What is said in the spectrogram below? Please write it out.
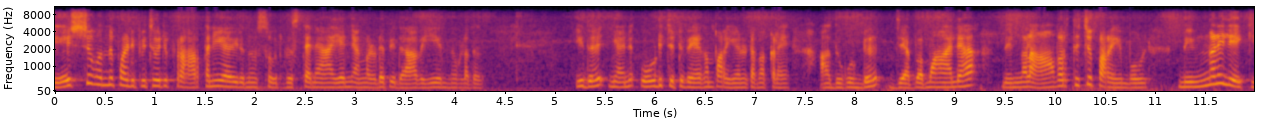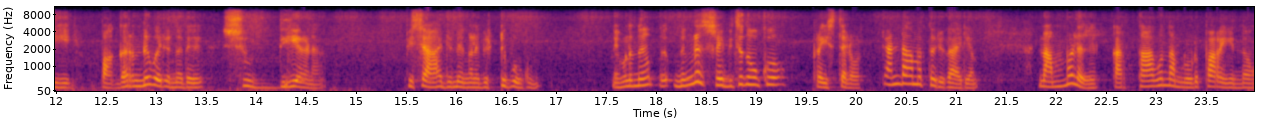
യേശു വന്ന് പഠിപ്പിച്ച ഒരു പ്രാർത്ഥനയായിരുന്നു സ്വർഗസ്ഥനായ ഞങ്ങളുടെ പിതാവേ എന്നുള്ളത്. ഇത് ഞാൻ ഓടിച്ചിട്ട് വേഗം പറയണട്ടോ മക്കളെ. അതുകൊണ്ട് ജപമാല നിങ്ങൾ ആവർത്തിച്ച് പറയുമ്പോൾ നിങ്ങളിലേക്ക് പകർന്നു വരുന്നത് ശുദ്ധിയാണ്. പിശാജ് നിങ്ങളെ വിട്ടുപോകും. നിങ്ങളൊന്ന് നിങ്ങൾ ശ്രമിച്ചു നോക്കുമോ ക്രൈസ്തലോ രണ്ടാമത്തെ ഒരു കാര്യം. നമ്മൾ കർത്താവ് നമ്മളോട് പറയുന്നു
